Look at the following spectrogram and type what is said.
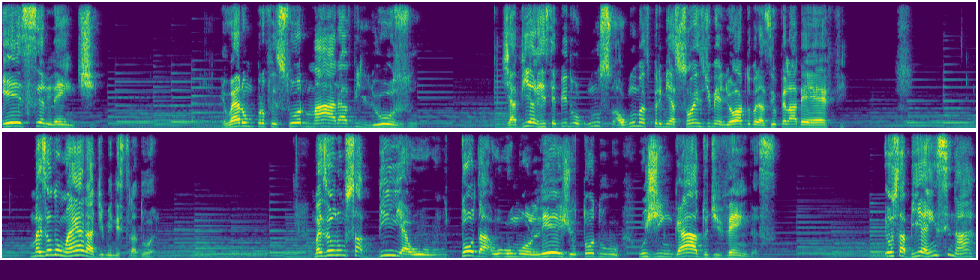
Excelente. Eu era um professor maravilhoso. Já havia recebido alguns, algumas premiações de melhor do Brasil pela ABF. Mas eu não era administrador mas eu não sabia o toda o, o molejo, todo o, o gingado de vendas. Eu sabia ensinar.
